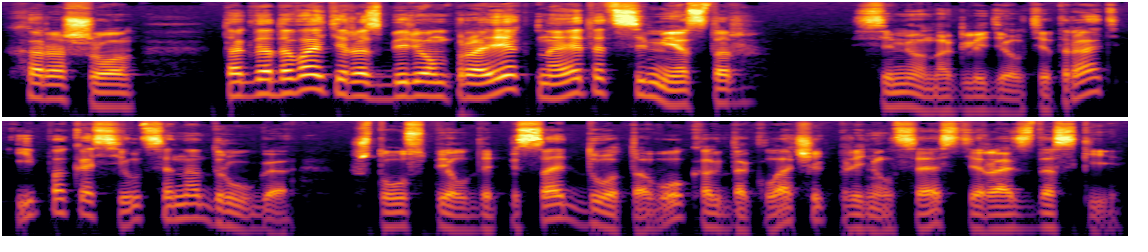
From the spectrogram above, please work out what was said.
«Хорошо. Тогда давайте разберем проект на этот семестр». Семен оглядел тетрадь и покосился на друга — что успел дописать до того, как докладчик принялся стирать с доски.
